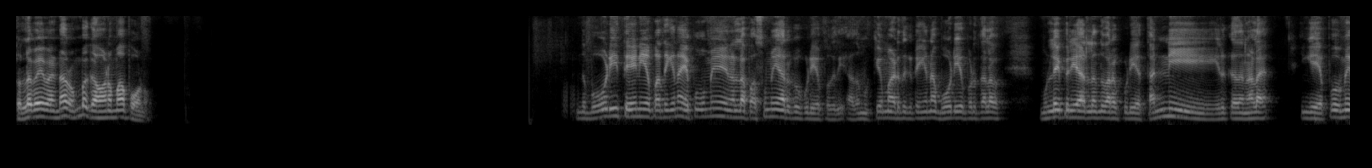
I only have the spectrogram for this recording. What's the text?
சொல்லவே வேண்டாம். ரொம்ப கவனமாக போகணும். இந்த போடி தேனியை பார்த்தீங்கன்னா எப்போவுமே நல்லா பசுமையாக இருக்கக்கூடிய பகுதி. அது முக்கியமாக எடுத்துக்கிட்டிங்கன்னா போடியை பொறுத்தளவு முல்லை பெரியாறுலேருந்து வரக்கூடிய தண்ணி இருக்கிறதுனால இங்கே எப்போவுமே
